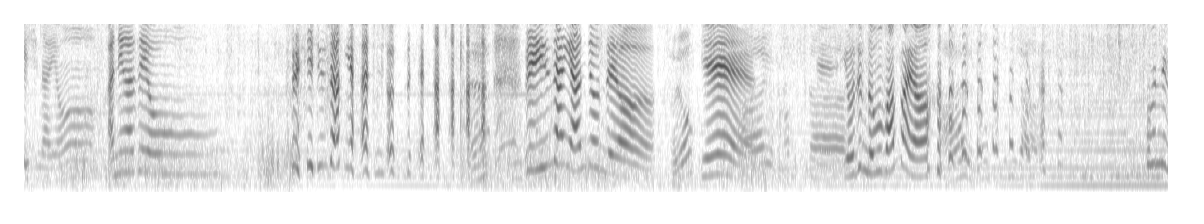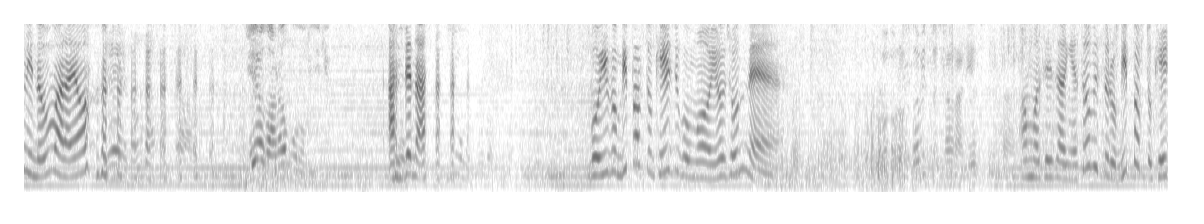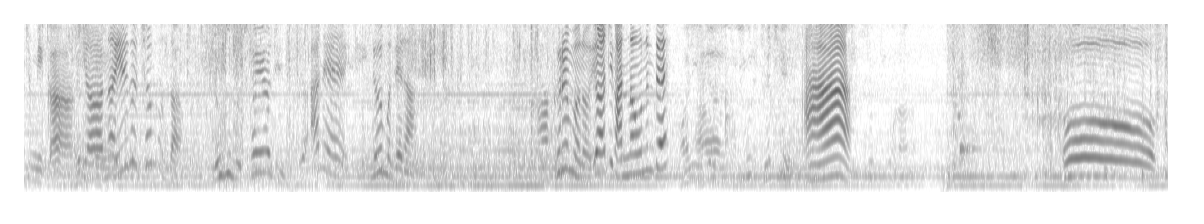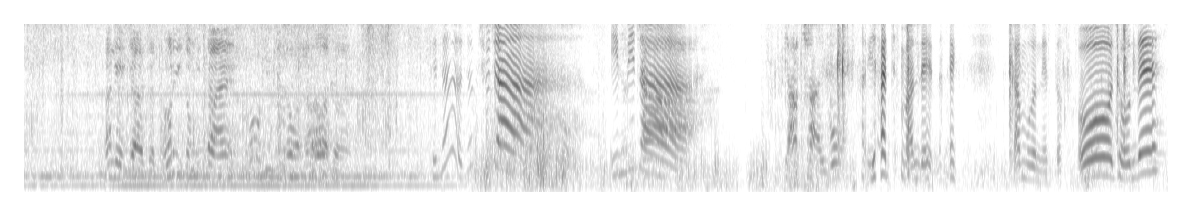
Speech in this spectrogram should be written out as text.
계시나요? 안녕하세요. 왜 인상이 안 좋은데? 왜 인상이 안 좋은데요? 저요? 예. 아유 고맙습니다. 예, 요즘 너무 바빠요. 아유 너무 바쁩니다. 손님이 너무 많아요. 예, 너무 바쁩니다. 예약 안 하고 이리 안 되나? 이용을 못뭐 이거 밑밥도 개주고 뭐 이거 좋네. 아니겠습니까? 어머 세상에 서비스로 밑밥도 개 줍니까? 야 나 이런 거 처음 본다. 여기서 사야지. 그 안에 넣으면 되나? 아 그러면은 야, 아직 안 나오는데? 아니 아. 이제 이걸 대체 아, 섞이고 나는. 오, 근데 이제 저 덩어리 좀 있다. 어, 들어가- 들어가서. 괜찮아요. 좀 휴자입니다. 야차 이거. 야, 좀안 돼. 나 까먹었네 또. 오, 좋은데?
